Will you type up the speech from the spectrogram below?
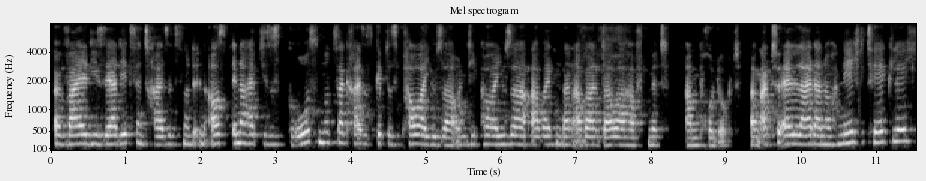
äh, weil die sehr dezentral sitzen. Und in, aus, innerhalb dieses großen Nutzerkreises gibt es Power-User und die Power-User arbeiten dann aber dauerhaft mit am Produkt. Ähm, aktuell leider noch nicht täglich,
